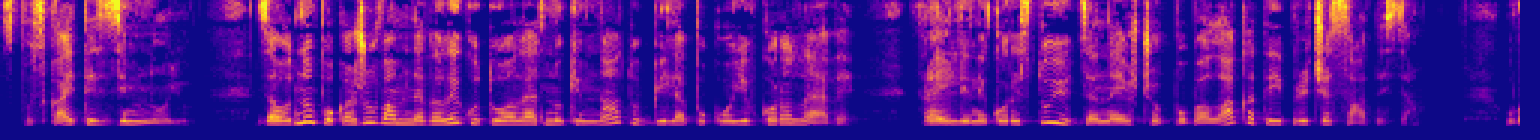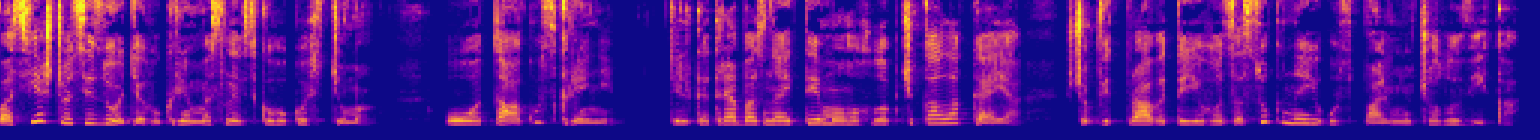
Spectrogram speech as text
Спускайтесь зі мною. Заодно покажу вам невелику туалетну кімнату біля покоїв королеви. Фрейлі не користуються нею, щоб побалакати і причесатися. У вас є щось із одягу, крім мисливського костюма? О, так, у скрині. Тільки треба знайти мого хлопчика лакея, щоб відправити його за сукнею у спальню чоловіка.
